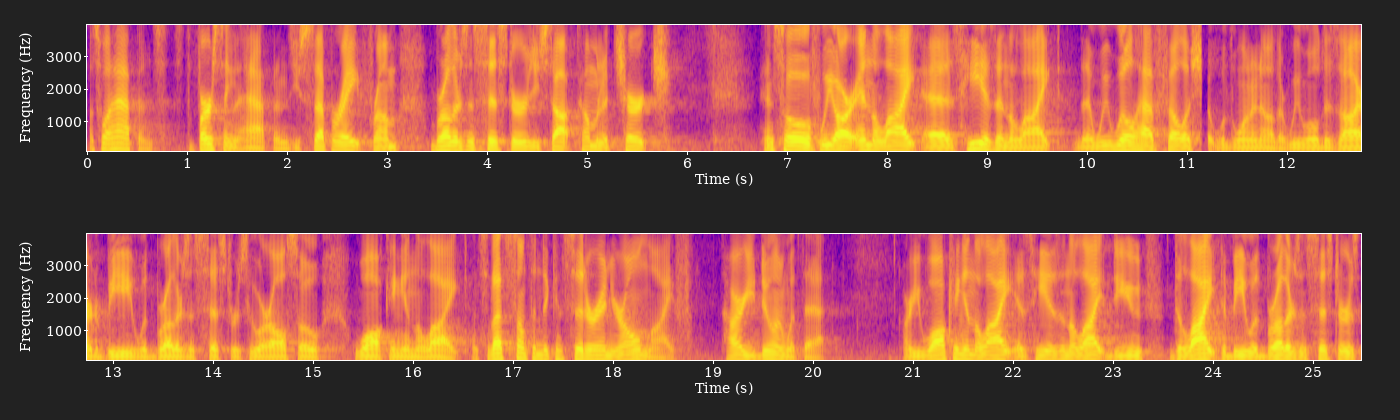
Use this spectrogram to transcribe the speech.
That's what happens. It's the first thing that happens. You separate from brothers and sisters, you stop coming to church. And so, if we are in the light as He is in the light, then we will have fellowship with one another. We will desire to be with brothers and sisters who are also walking in the light. And so, that's something to consider in your own life. How are you doing with that? Are you walking in the light as He is in the light? Do you delight to be with brothers and sisters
